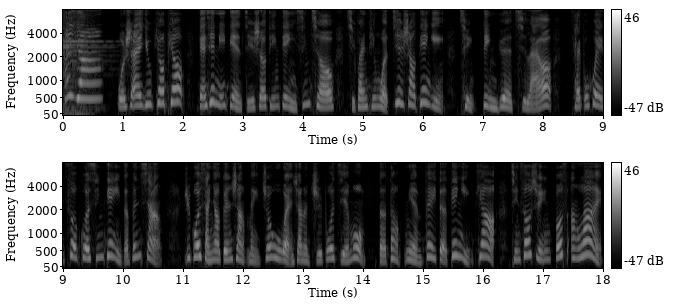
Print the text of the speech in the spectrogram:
哎呀！我是 IU 飘飘，感谢你点击收听电影星球。喜欢听我介绍电影，请订阅起来哦，才不会错过新电影的分享。如果想要跟上每周五晚上的直播节目，得到免费的电影票，请搜寻 BOSS ONLINE。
